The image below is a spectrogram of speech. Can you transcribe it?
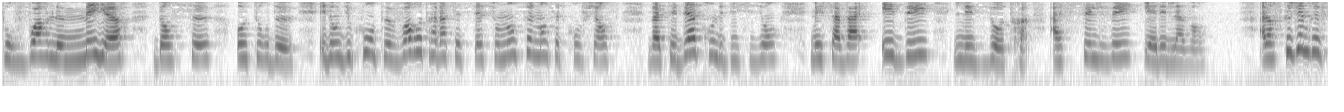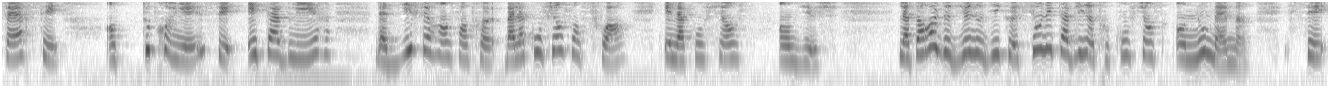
pour voir le meilleur dans ceux autour d'eux. Et donc du coup, on peut voir au travers de cette situation, non seulement cette confiance va t'aider à prendre des décisions, mais ça va aider les autres à s'élever et aller de l'avant. Alors ce que j'aimerais faire, c'est en tout premier, c'est établir la différence entre bah, la confiance en soi et la confiance en Dieu. La parole de Dieu nous dit que si on établit notre confiance en nous-mêmes, c'est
